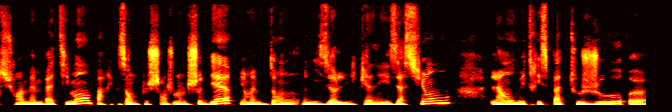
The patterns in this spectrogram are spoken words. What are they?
sur un même bâtiment, par exemple le changement de chaudière, puis en même temps on isole les canalisations. Là, on maîtrise pas toujours euh,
